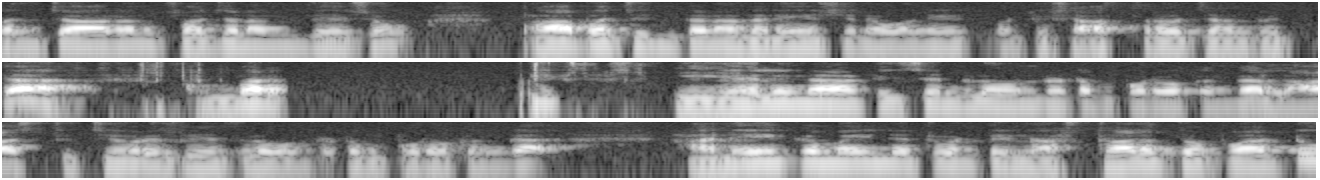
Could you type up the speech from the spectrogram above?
సంచారం స్వజనం దేశం పాపచింతన ధనేశనం అనేటువంటి శాస్త్రవచన రీత్యా కుంభర ఈ ఏలినాటి శనిలో ఉండటం పూర్వకంగా లాస్ట్ చివరి ఫేజ్లో ఉండటం పూర్వకంగా అనేకమైనటువంటి నష్టాలతో పాటు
